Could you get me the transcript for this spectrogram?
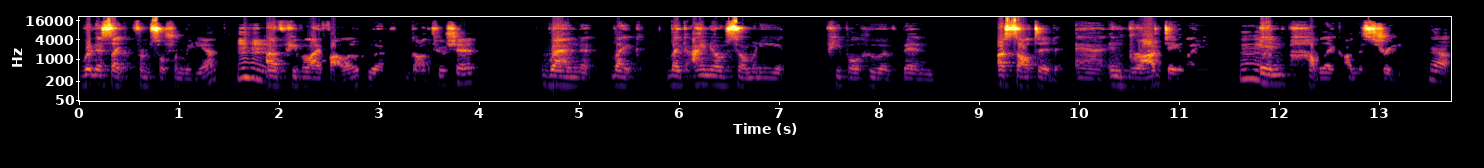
witnessed like from social media Mm-hmm. of people I follow who have gone through shit. When like like I know so many people who have been assaulted uh, in broad daylight Mhm. in public on the street Yeah.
